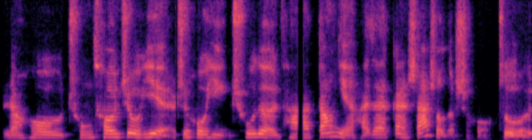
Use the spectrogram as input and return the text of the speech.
然后重操旧业之后引出的他当年还在干杀手的时候所。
